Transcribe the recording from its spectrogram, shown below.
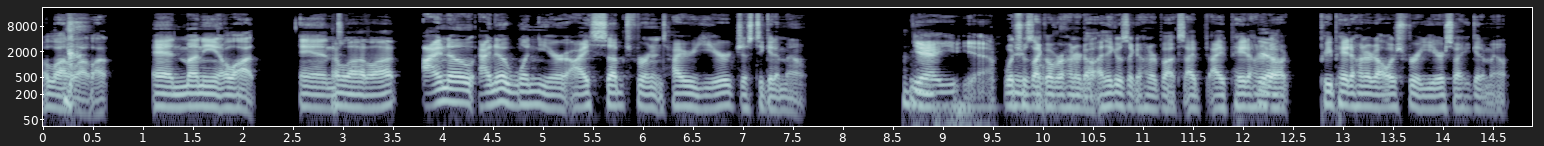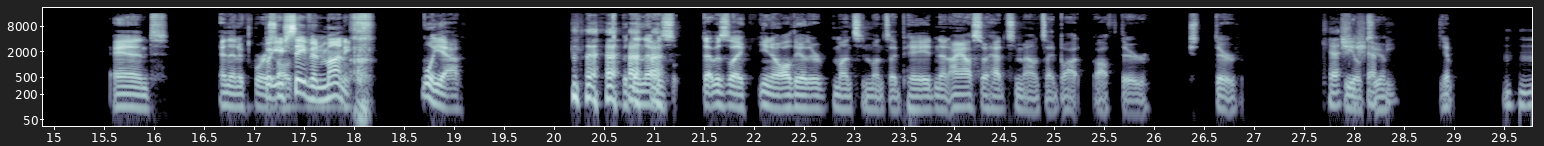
a lot, a lot, a lot, and money a lot. And A lot, a lot. I know, I know. One year I subbed for an entire year just to get him out, mm-hmm. yeah, you, yeah. which Yeah, was like over a hundred dollars. I think it was like a hundred bucks. I I paid a hundred Yeah. dollars, prepaid a hundred dollars for a year so I could get them out. And and then of course, But you're I'll- saving money. Well, yeah, but but then that was that was like you know all the other months and months I paid, and then I also had some mounts I bought off their their Cash deal too. Yep. Mm-hmm.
